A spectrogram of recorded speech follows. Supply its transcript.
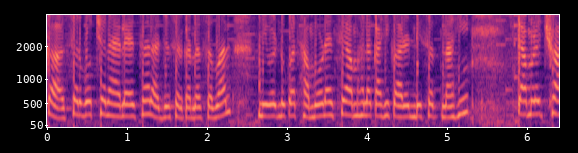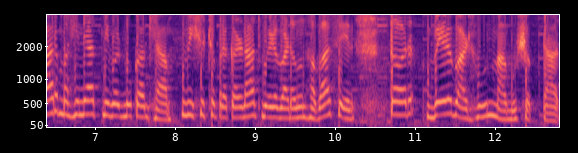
का? सर्वोच्च न्यायालयाचा राज्य सरकारला सवाल. निवडणुका थांबवण्याचे आम्हाला काही कारण दिसत नाही. त्यामुळे चार महिन्यात निवडणुका घ्या. विशिष्ट प्रकरणात वेळ वाढवून हवा असेल तर वेळ वाढवून मागू शकतात.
